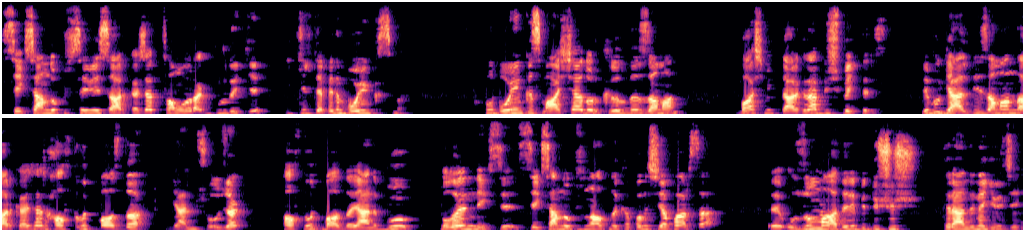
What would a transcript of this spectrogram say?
89 seviyesi arkadaşlar tam olarak buradaki ikili tepenin boyun kısmı. Bu boyun kısmı aşağıya doğru kırıldığı zaman baş miktarı kadar düş bekleriz. Ve bu geldiği zaman da arkadaşlar haftalık bazda gelmiş olacak. Haftalık bazda yani bu dolar endeksi 89'un altında kapanış yaparsa e, uzun vadeli bir düşüş trendine girecek.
